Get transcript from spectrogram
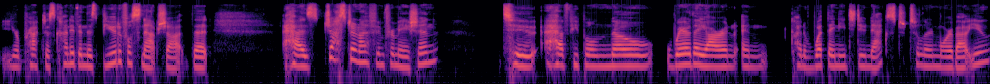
your practice kind of in this beautiful snapshot that has just enough information to have people know where they are and, and kind of what they need to do next to learn more about you,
